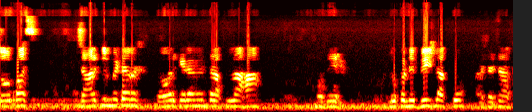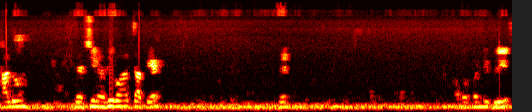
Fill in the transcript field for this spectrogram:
जवळपास चार किलोमीटर कव्हर केल्यानंतर आपल्याला हा मध्ये लोखंडी ब्रिज लागतो आणि त्याच्या खालून त्याची नदी वाहत जाते. लोखंडी ब्रिज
